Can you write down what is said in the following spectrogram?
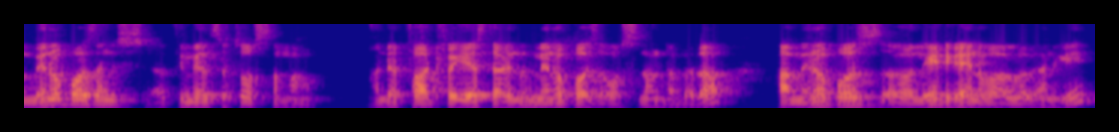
మెనోపాజ్ అని ఫిమేల్స్లో చూస్తాం మనం. అంటే ఫార్టీ ఫైవ్ ఇయర్స్ దాటిన మెనోపాజ్ వస్తుంది అంటాం కదా ఆ మెనోపాజ్ లేట్గా అయిన వాళ్ళలో కానీ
